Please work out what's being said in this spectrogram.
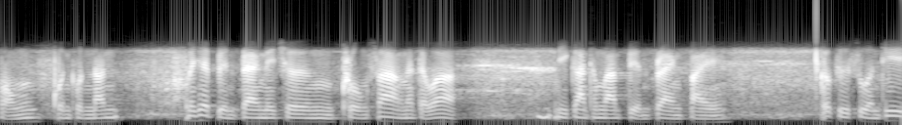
ของคนคนนั้น ไม่ใช่เปลี่ยนแปลงในเชิงโครงสร้างนะแต่ว่ามีการทำงานเปลี่ยนแปลงไป ก็คือส่วนที่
